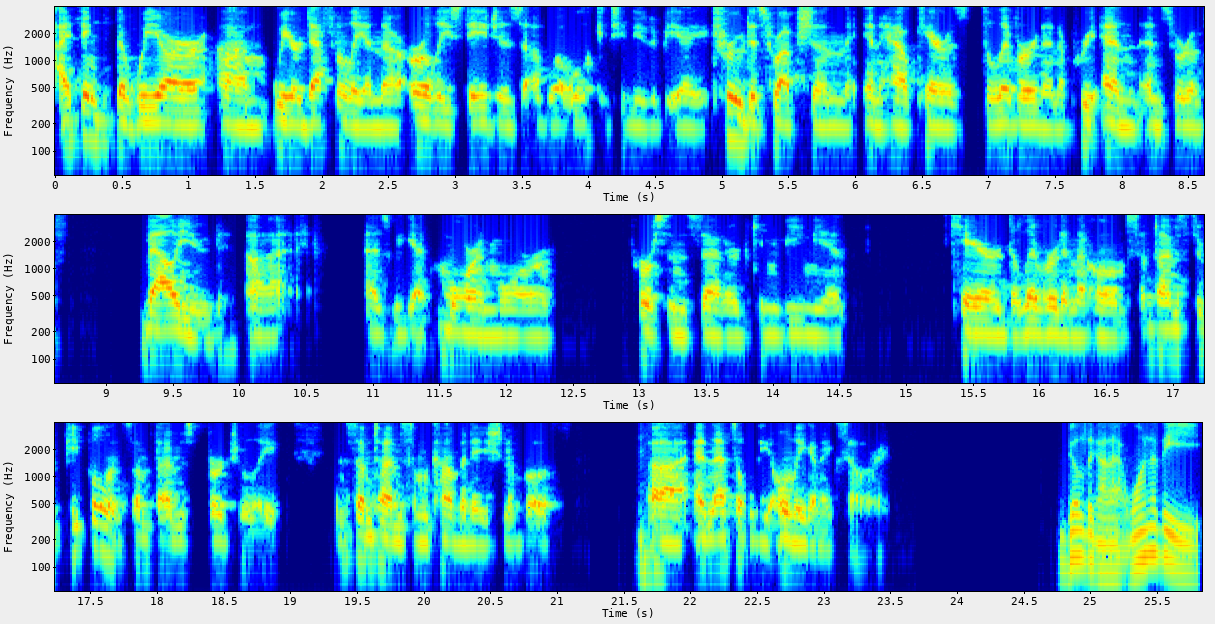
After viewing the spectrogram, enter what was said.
I think that we are um, we are definitely in the early stages of what will continue to be a true disruption in how care is delivered and pre- and and sort of valued uh, as we get more and more person centered, convenient, care delivered in the home, sometimes through people and sometimes virtually, and sometimes some combination of both. Mm-hmm. Uh, and that's only only going to accelerate. Building on that, one of the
